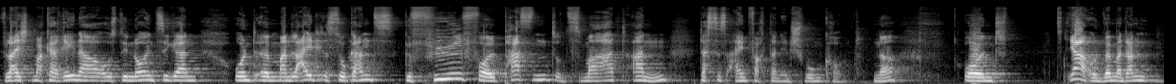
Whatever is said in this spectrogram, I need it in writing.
vielleicht Macarena aus den 90ern und äh, man leitet es so ganz gefühlvoll, passend und smart an, dass es einfach dann in Schwung kommt. Ne? Und ja, und wenn man dann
